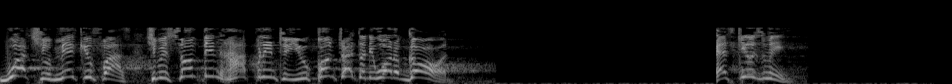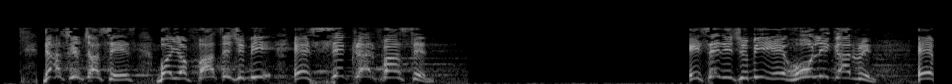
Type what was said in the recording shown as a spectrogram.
What should make you fast should be something happening to you contrary to the word of God. Excuse me. That scripture says, but your fasting should be a sacred fasting. It says it should be a holy gathering, a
